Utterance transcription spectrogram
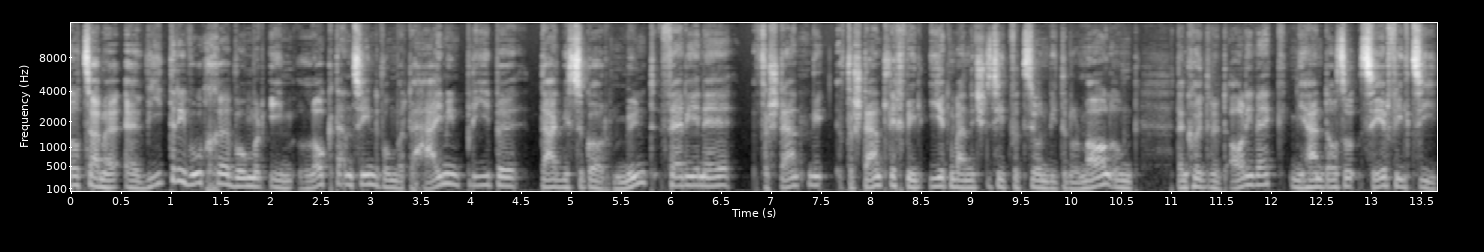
Hallo zusammen, eine weitere Woche, wo wir im Lockdown sind, wo wir daheim bleiben, teilweise sogar Mündferien nehmen. Verständlich, verständlich, weil irgendwann ist die Situation wieder normal und dann können nicht alle weg. Wir haben also sehr viel Zeit.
